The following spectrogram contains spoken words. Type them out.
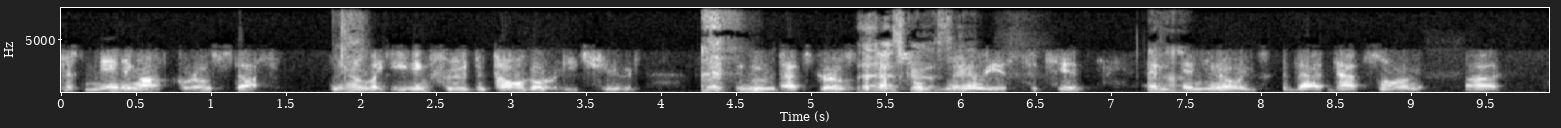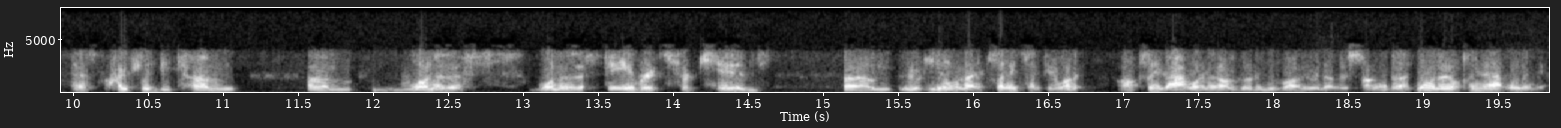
just naming off gross stuff, you know, like eating food the dog already chewed. Like, ooh, that's gross, but That that's gross, hilarious to kids. And Uh-huh. and you know, it's, that that song uh, has quickly become um, one of the one of the favorites for kids. Um, you know, when I play, it's like they want to, I'll play that one and I'll go to move on to another song. I'll be like, no, no, no, play that one again.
